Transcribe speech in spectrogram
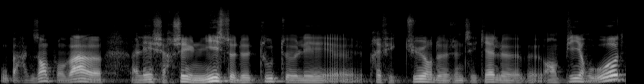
où par exemple on va euh, aller chercher une liste de toutes les euh, préfectures de je ne sais quel euh, empire ou autre,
